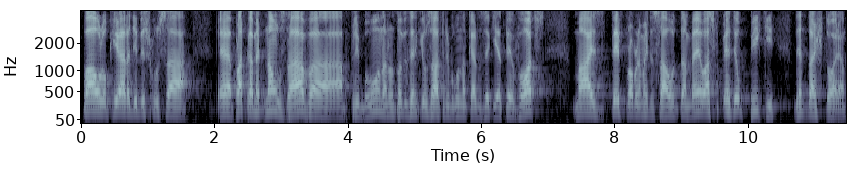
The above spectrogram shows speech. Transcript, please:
Paulo, que era de discursar, é, praticamente não usava a tribuna, não estou dizendo que usar a tribuna quer dizer que ia ter votos, mas teve problemas de saúde também, eu acho que perdeu o pique dentro da história.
